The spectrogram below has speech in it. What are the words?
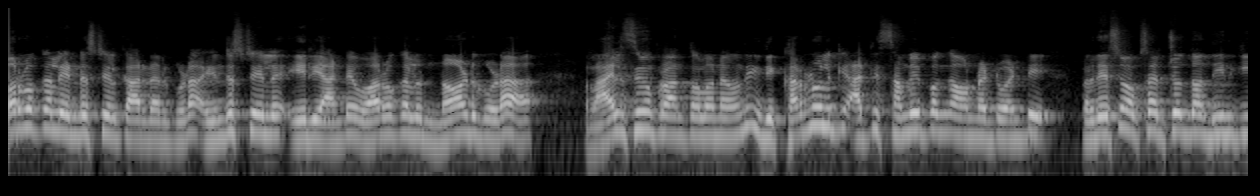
ఓర్వకల్లు ఇండస్ట్రియల్ కారిడార్ కూడా ఇండస్ట్రియల్ ఏరియా అంటే ఓర్వకల్లు నాడ్ కూడా రాయలసీమ ప్రాంతంలోనే ఉంది. ఇది కర్నూలుకి అతి సమీపంగా ఉన్నటువంటి ప్రదేశం. ఒకసారి చూద్దాం దీనికి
